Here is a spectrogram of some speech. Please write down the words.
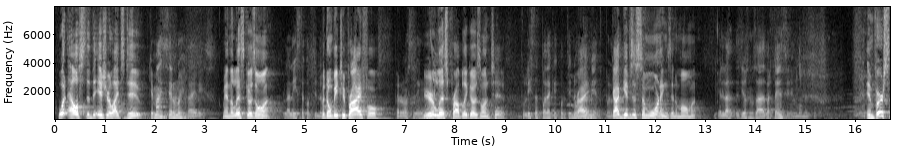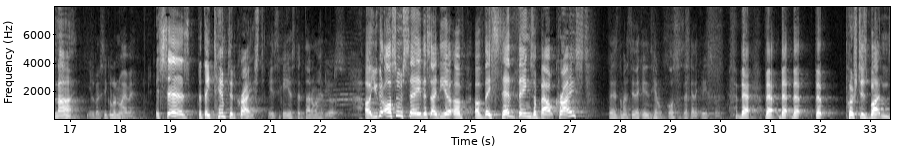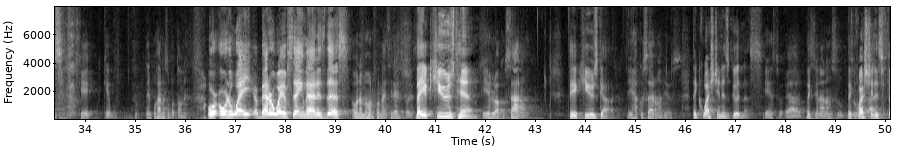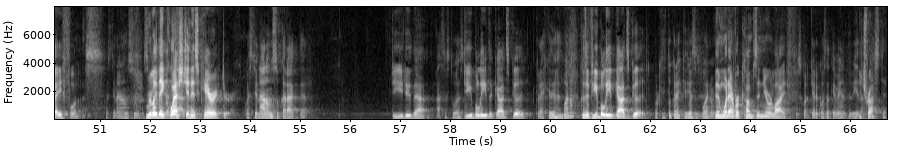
What else did the Israelites do? ¿Qué más hicieron los israelíes? Man, the list goes on. La lista continúa. But don't be too prideful. Pero no Your list probably goes on too, tu lista puede que continúe right? también. God gives us some warnings in a moment. In verse 9, el versículo 9, it says that they tempted Christ. dice que ellos tentaron a Dios. Uh, you could also say this idea of, of they said things about Christ Puedes tomar esta idea que ellos dijeron cosas acerca de Cristo, that, that, that, that, that pushed his buttons. que, que empujaron sus botones. Or, or in a way, a better way of saying that is this O una mejor forma de decir esto es they accused him. que ellos lo acusaron. They accused God. Ellos uh, acusaron a Dios. They question his goodness. Cuestionaron su, They question his faithfulness. cuestionaron su, su Really, they question his character. cuestionaron su carácter. Do you do that? ¿Haces tú eso? Do you believe that God's good? ¿Crees que Dios es bueno? Because if you believe God's good, Porque si tú crees que Dios es bueno, then whatever comes in your life, pues cualquier cosa que venga en tu vida, you trust Him.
